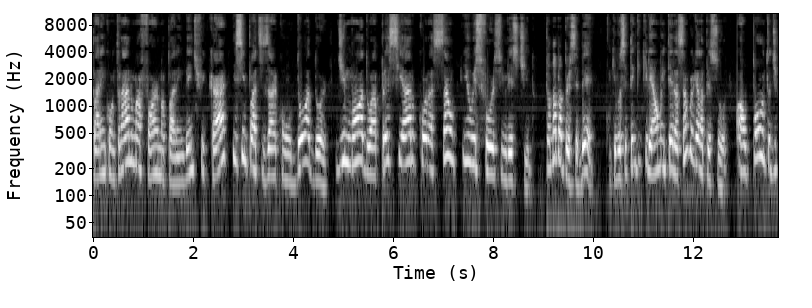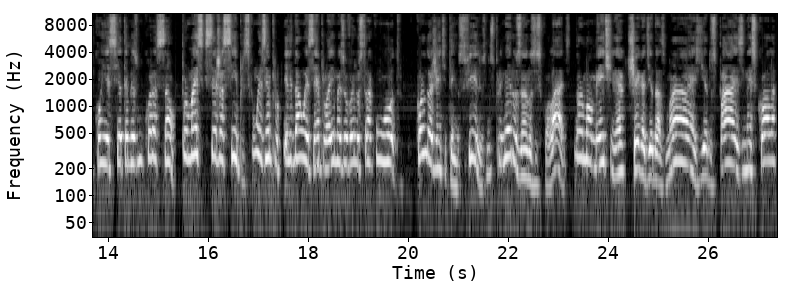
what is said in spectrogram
para encontrar uma forma para identificar e simpatizar com o doador, de modo a apreciar o coração e o esforço investido. Então dá para perceber que você tem que criar uma interação com aquela pessoa, ao ponto de conhecer até mesmo o coração, por mais que seja simples. Um exemplo, ele dá um exemplo aí, mas eu vou ilustrar com outro. Quando a gente tem os filhos, nos primeiros anos escolares, normalmente né, chega dia das mães, dia dos pais, e na escola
